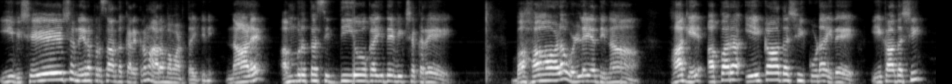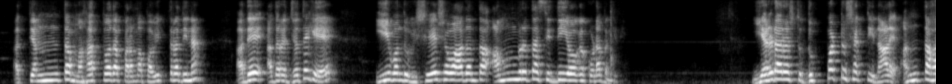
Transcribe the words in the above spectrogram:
ಈ ವಿಶೇಷ ನೇರ ಪ್ರಸಾರದ ಕಾರ್ಯಕ್ರಮ ಆರಂಭ ಮಾಡ್ತಾ ಇದ್ದೀನಿ. ನಾಳೆ ಅಮೃತ ಸಿದ್ಧಿ ಯೋಗ ಇದೆ ವೀಕ್ಷಕರೇ. ಬಹಳ ಒಳ್ಳೆಯ ದಿನ. ಹಾಗೆ ಅಪರ ಏಕಾದಶಿ ಕೂಡ ಇದೆ. ಏಕಾದಶಿ ಅತ್ಯಂತ ಮಹತ್ವದ ಪರಮ ಪವಿತ್ರ ದಿನ. ಅದೇ ಅದರ ಜೊತೆಗೆ ಈ ಒಂದು ವಿಶೇಷವಾದಂಥ ಅಮೃತ ಸಿದ್ಧಿಯೋಗ ಕೂಡ ಬಂದಿದೆ. ಎರಡರಷ್ಟು ದುಪ್ಪಟ್ಟು ಶಕ್ತಿ ನಾಳೆ ಅಂತಹ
